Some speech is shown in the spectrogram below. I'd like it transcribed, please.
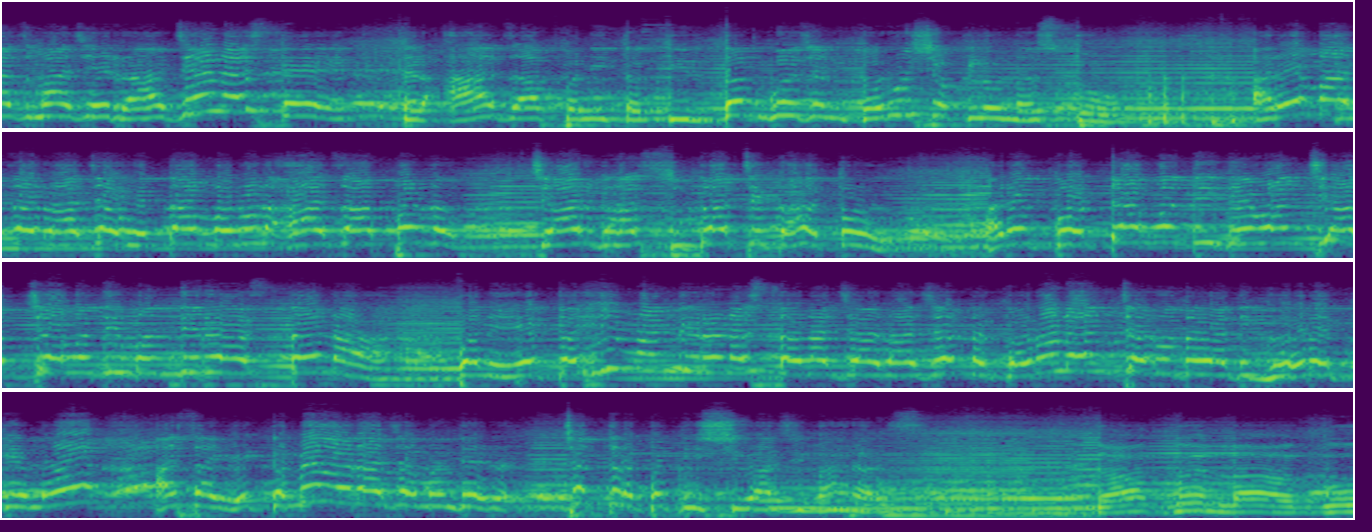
आज माझे राजे नसते तर आज आपण इथं कीर्तन भोजन करू शकलो नसतो. शिवाजी महाराज. डाग लागो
